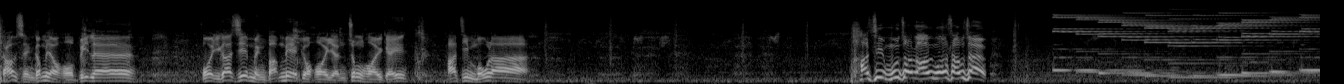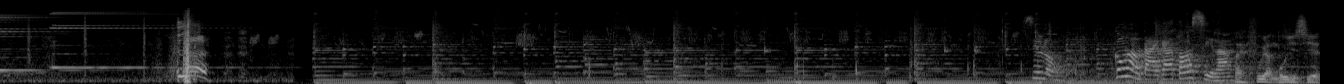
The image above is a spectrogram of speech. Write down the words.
搞成咁又何必咧？我而家先明白咩叫害人终害己，下次唔好啦。下次唔好再落喺我手上。夫人唔好意思啊，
